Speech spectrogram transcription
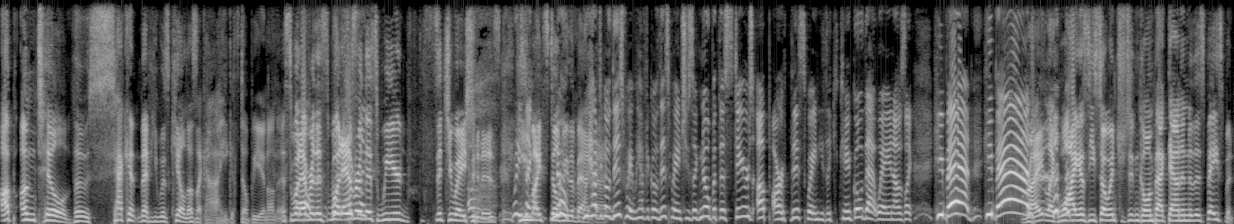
up until the second that he was killed, I was like, ah, he could still be in on this. Whatever Oh, this, whatever like- this weird situation is, he like, might still "No, be the bad We have to go this way. We have to go this way. And she's like, no, but the stairs up are this way. And he's like, you can't go that way. And I was like, he bad. He bad. right? Like, why is he so interested in going back down into this basement?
